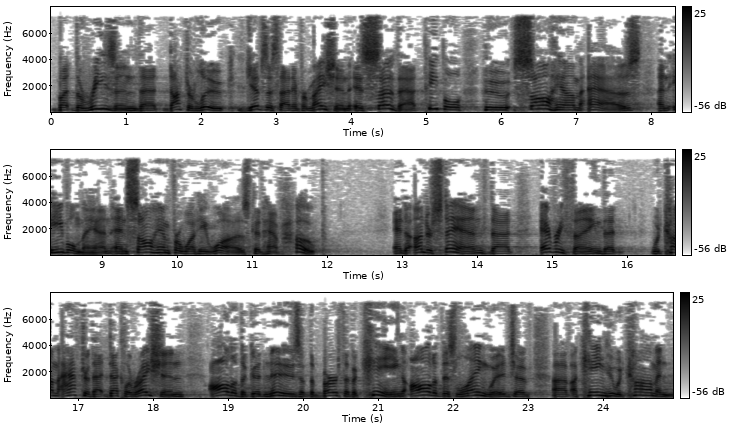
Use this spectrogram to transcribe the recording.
But the reason that Dr. Luke gives us that information is so that people who saw him as an evil man and saw him for what he was could have hope. And to understand that everything that would come after that declaration, all of the good news of the birth of a king, all of this language of, of a king who would come and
